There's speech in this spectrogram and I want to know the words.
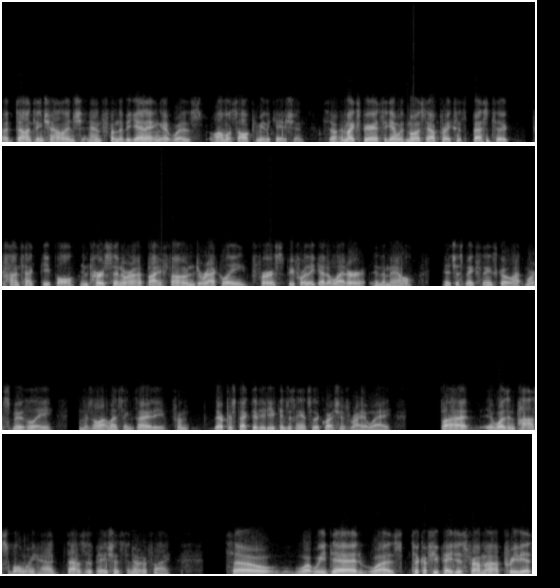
a daunting challenge, and from the beginning, it was almost all communication. So in my experience, again, with most outbreaks, it's best to contact people in person or by phone directly first before they get a letter in the mail. It just makes things go a lot more smoothly. And there's a lot less anxiety from their perspective if you can just answer the questions right away. But it wasn't possible when we had thousands of patients to notify. So what we did was took a few pages from uh, previous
